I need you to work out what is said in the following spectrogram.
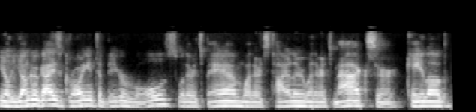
You know, younger guys growing into bigger roles, whether it's Bam, whether it's Tyler, whether it's Max or Caleb,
